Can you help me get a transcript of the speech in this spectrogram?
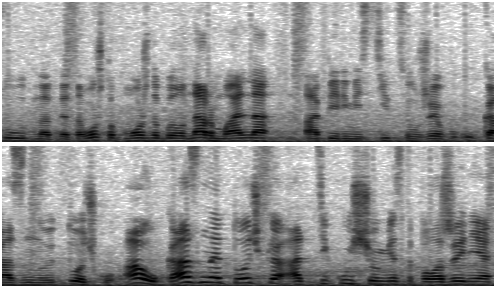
судно для того, чтобы можно было нормально а, переместиться уже в указанную точку. А указанная точка от текущего местоположения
